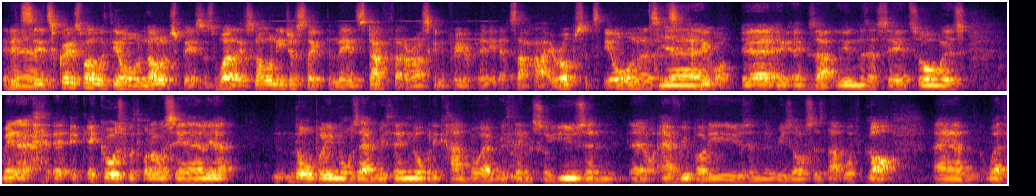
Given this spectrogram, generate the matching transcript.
And it's, Um, it's great as well with your knowledge base as well. It's not only just like the main staff that are asking for your opinion, it's the higher ups, it's the owners, it's everyone. Yeah, exactly. And as I say, it's always I mean, it, it goes with what I was saying earlier. Nobody knows everything. Nobody can know everything. So using you know, everybody using the resources that we've got, um, whether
